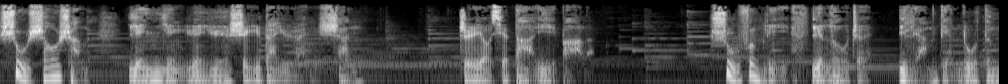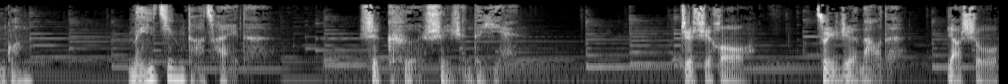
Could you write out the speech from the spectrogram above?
树梢上隐隐约约是一带远山，只有些大意罢了。树缝里也露着一两点路灯光，没精打采的，是可睡人的眼。这时候，最热闹的要数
